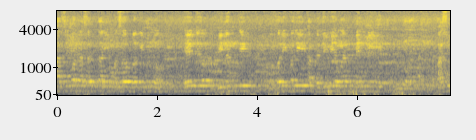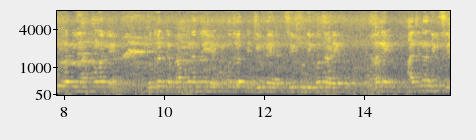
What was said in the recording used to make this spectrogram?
આ સેવાના સત્કાર્યમાં સહભાગી બનો. એ જ વિનંતી ફરી ફરી આપણે દિવ્યમાન બેનની આશુરાની આત્મા માટે કુદરતને પ્રાર્થના કરીએ. કે જીવને શિવ સુધી પહોંચાડે અને આજના દિવસે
